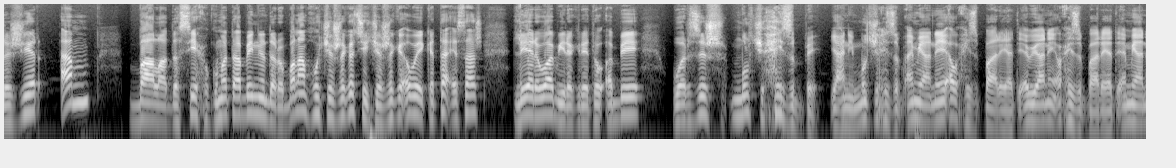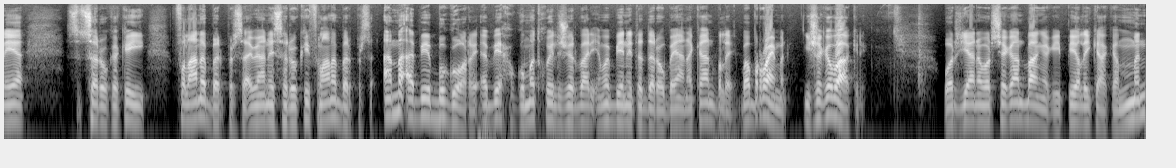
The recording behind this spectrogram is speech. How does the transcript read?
لەژێر ئەم باڵا دەستی حکومەتا بێنینە دەرەوە بەڵام خۆ کێشەکە چیە کێشەکە ئەوەیە کە تا ئێستاش لێرە وا بیرەکرێتەوە ئەبێ وەرزش مڵکی حیزب بێ یعنی مڵکی حیزب ئەم یانەیە ئەو حیزب پارەیەتی ئەو یانەی ئەو حیزب پارەیەتی ئەم یانەیە سەرۆکەکەی فلانە بەرپرسە ئەو یانەی سەرۆکی فلانە بەرپرسە ئەمە ئەبێ بگۆڕێ ئەبێ حکوومەت خۆی لە ژێرباری ئەمە بێنێتە دەرەوە بەیانەکان بڵێ بە بڕای من ئیشەکە واکرێ وەرجیانە وەرچەکان بانگەکەی پێڵی کاکە من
